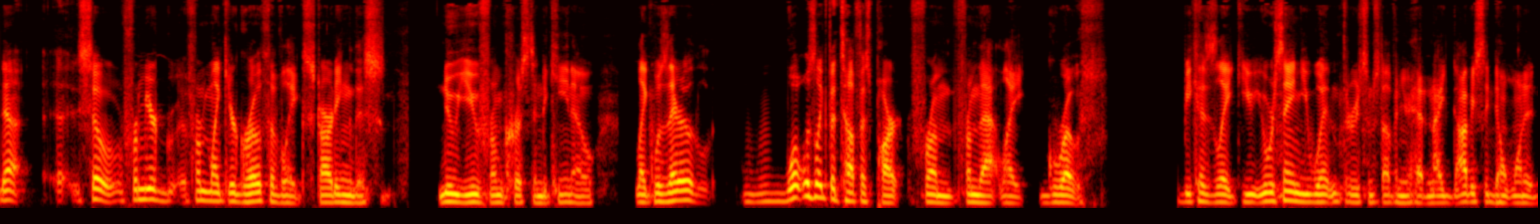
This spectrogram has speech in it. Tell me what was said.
Now, uh, so from your from like your growth of like starting this new you from Kristen to Kino, like was there what was like the toughest part from from that like growth? Because like you you were saying you went through some stuff in your head, and I obviously don't want to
